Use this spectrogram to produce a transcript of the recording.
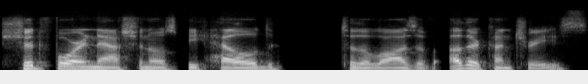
should foreign nationals be held to the laws of other countries?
